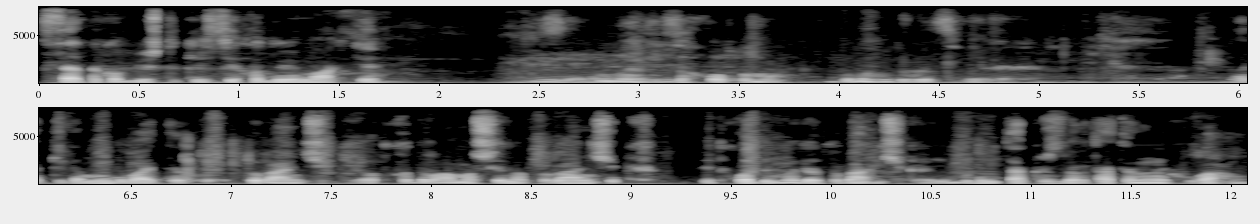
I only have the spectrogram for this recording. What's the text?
Все тако, більш такі всі ходові марки ми захопимо, будемо дивитися. Так, ідемо, ну, давайте туранчики. От ходова машина, туранчик, підходимо до туранчика і будемо також звертати на них увагу.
